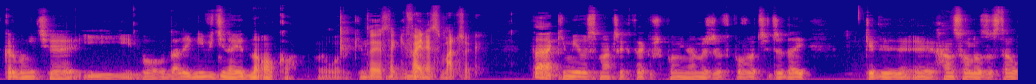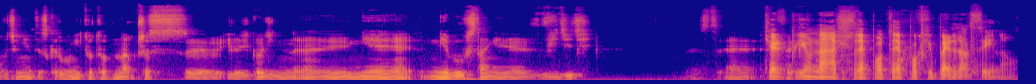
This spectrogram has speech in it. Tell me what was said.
w karbonicie i bo dalej nie widzi na jedno oko. To jest taki no, fajny smaczek. Taki miły smaczek, tak. Przypominamy, że w powrocie Jedi, kiedy e, Han Solo został wyciągnięty z karbonitu, to na, przez e, ileś godzin e, nie, nie był w stanie widzieć. Cierpił na ślepotę pohibernacyjną.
